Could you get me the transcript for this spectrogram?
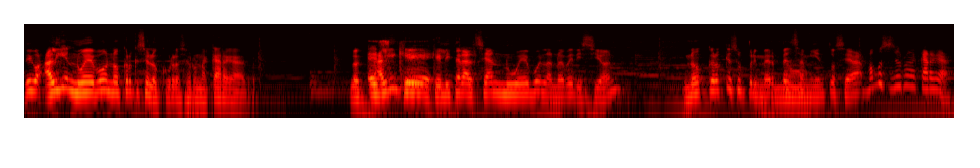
Digo, alguien nuevo no creo que se le ocurra hacer una carga, güey. Lo- Es alguien que... que- que literal sea nuevo en la nueva edición, no creo que su primer No. pensamiento sea, vamos a hacer una carga.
